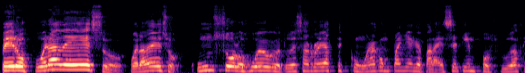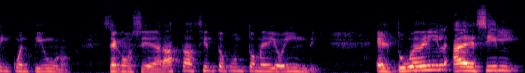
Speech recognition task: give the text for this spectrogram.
Pero fuera de eso, fuera de eso, un solo juego que tú desarrollaste con una compañía que para ese tiempo, Suda 51, se considera hasta cierto punto medio indie. Tuvo que venir a decir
